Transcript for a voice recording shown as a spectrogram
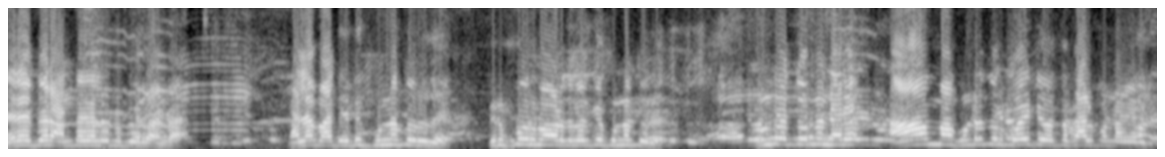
நிறைய பேர் அந்த வேலூர்னு போயிடுறாங்க. நல்லா பார்த்துக்கிட்டு குன்னத்தூர் இது. திருப்பூர் மாவட்டத்துல இருக்க குன்னத்தூர். குன்றத்தூர்னு நிறைய ஆமா குன்றத்தூர் போயிட்டு ஒருத்தர் கால் பண்ணாங்க எனக்கு.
